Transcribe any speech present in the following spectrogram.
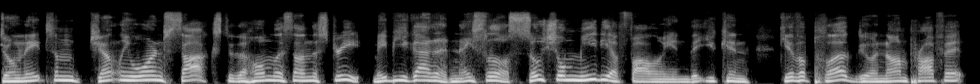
Donate some gently worn socks to the homeless on the street. Maybe you got a nice little social media following that you can give a plug to a nonprofit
